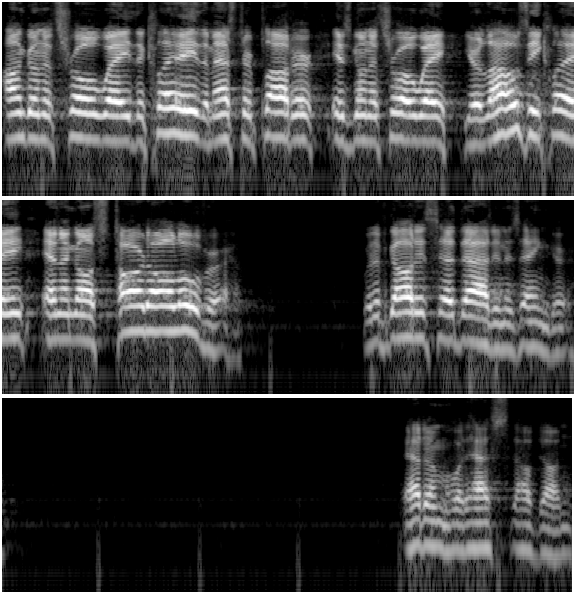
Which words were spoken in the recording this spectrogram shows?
I'm going to throw away the clay. The master plotter is going to throw away your lousy clay, and I'm going to start all over. What if God had said that in his anger? Adam, what hast thou done?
